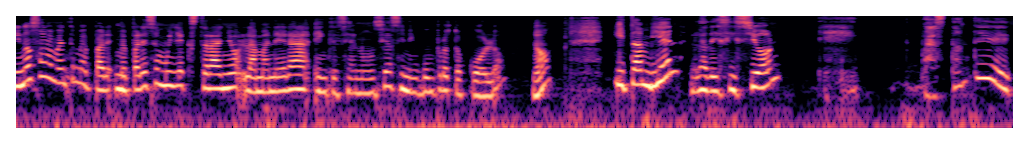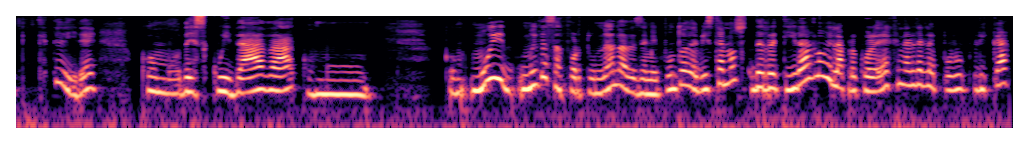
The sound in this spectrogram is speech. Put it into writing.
y no solamente me, me parece muy extraño la manera en que se anuncia sin ningún protocolo no y también la decisión eh, bastante qué te diré como descuidada como muy, muy desafortunada desde mi punto de vista, ¿no? de retirarlo de la Procuraduría General de la República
